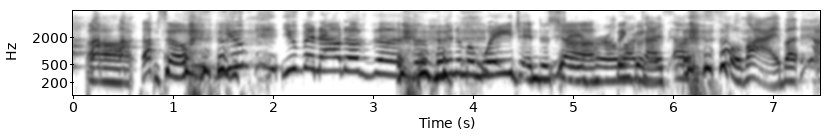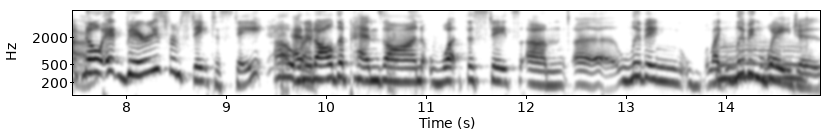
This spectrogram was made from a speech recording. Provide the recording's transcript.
uh, so you've you've been out of the, the minimum wage industry yeah, for a long goodness. time. Uh, so have I. But no, it varies from state to state, oh, and right. it all depends right. on what the state's um, uh, living like mm, living wages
